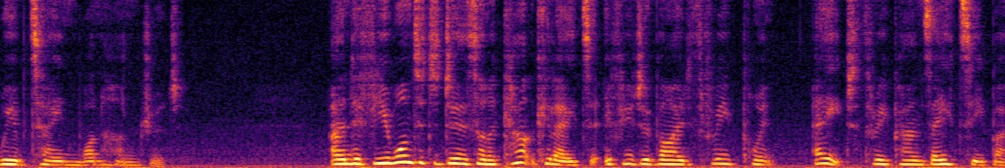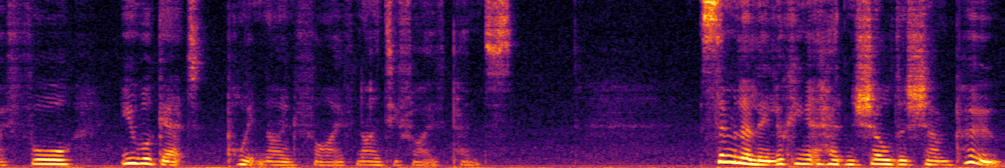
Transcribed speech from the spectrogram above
we obtain 100. And if you wanted to do this on a calculator, if you divide 3.8, £3.80 by 4, you will get 0.95, 95 pence. Similarly, looking at Head and Shoulders shampoo,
